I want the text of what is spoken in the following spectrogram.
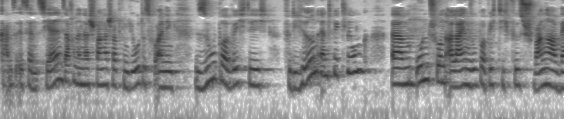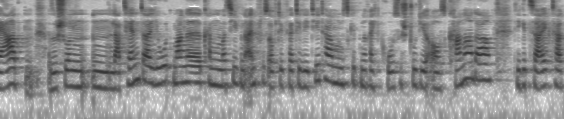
ganz essentiellen Sachen in der Schwangerschaft und Jod ist vor allen Dingen super wichtig für die Hirnentwicklung ähm, mhm. und schon allein super wichtig fürs Schwangerwerden. Also schon ein latenter Jodmangel kann einen massiven Einfluss auf die Fertilität haben und es gibt eine recht große Studie aus Kanada, die gezeigt hat,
